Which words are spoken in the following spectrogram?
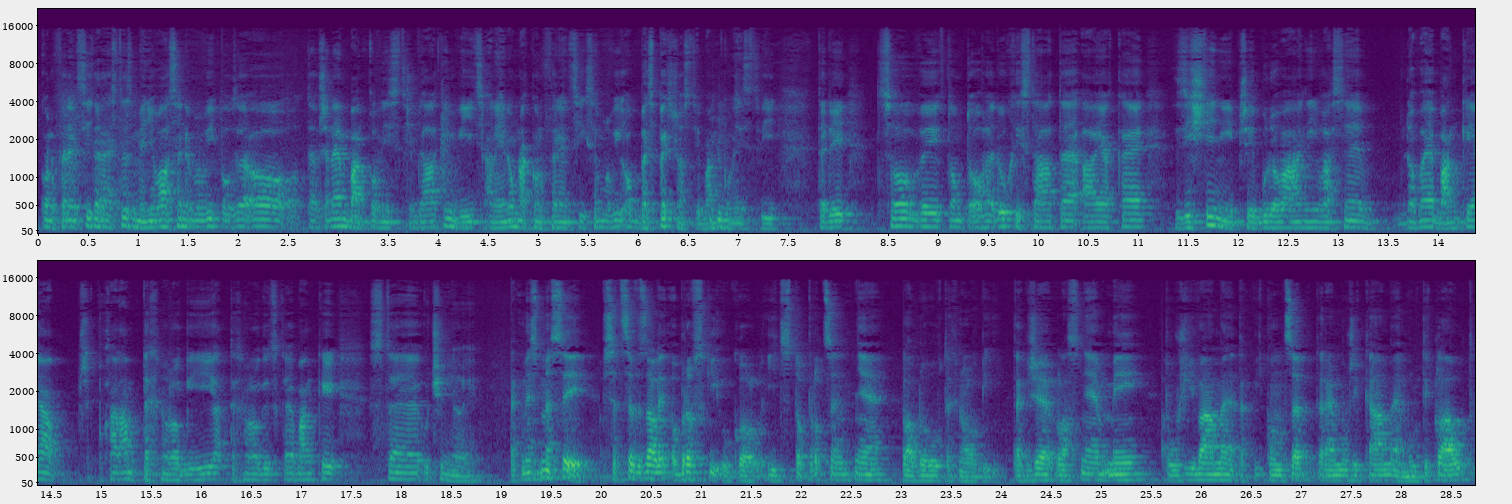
konferencích, které jste zmiňoval, se nemluví pouze o otevřeném bankovnictví, dál tím víc a nejenom na konferencích se mluví o bezpečnosti mhm. bankovnictví. Hmm. Tedy co vy v tomto ohledu chystáte a jaké zjištění při budování vlastně nové banky a předpokládám technologií a technologické banky jste učinili? Tak my jsme si přece vzali obrovský úkol jít stoprocentně cloudovou technologií. Takže vlastně my používáme takový koncept, kterému říkáme multicloud.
